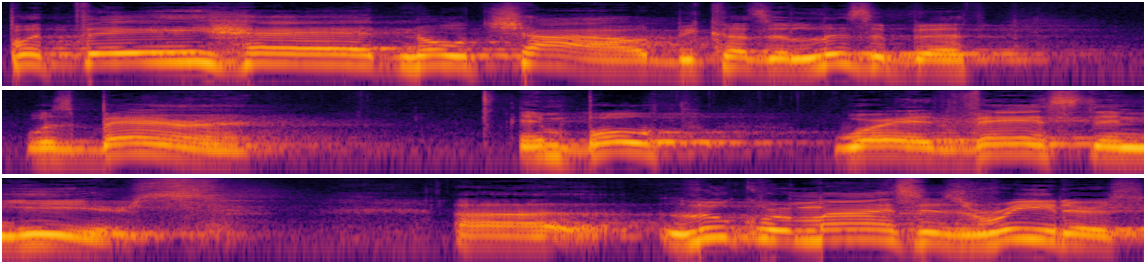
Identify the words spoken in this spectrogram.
But they had no child because Elizabeth was barren, and both were advanced in years. Uh, Luke reminds his readers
